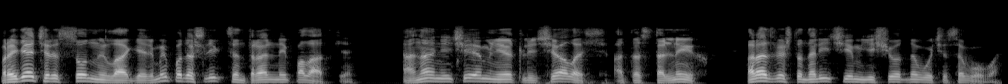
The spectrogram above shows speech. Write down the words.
Пройдя через сонный лагерь, мы подошли к центральной палатке. Она ничем не отличалась от остальных, разве что наличием еще одного часового.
